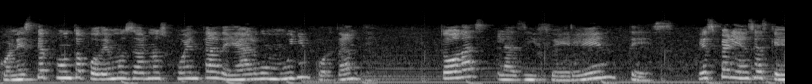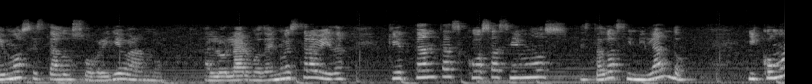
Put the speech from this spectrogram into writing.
Con este punto podemos darnos cuenta de algo muy importante. Todas las diferentes experiencias que hemos estado sobrellevando a lo largo de nuestra vida que tantas cosas hemos estado asimilando y cómo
